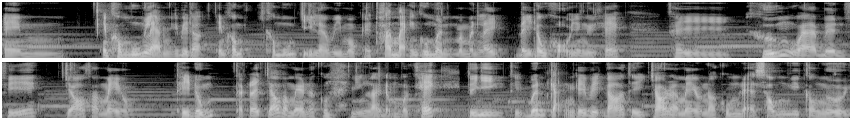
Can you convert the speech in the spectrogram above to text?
em em không muốn làm những cái việc đó. Em không không muốn chỉ là vì một cái thỏa mãn của mình mà mình lay đây đau khổ cho người khác. Thì hướng qua bên phía chó và mèo. Thì đúng, thật ra chó và mèo nó cũng là những loài động vật khác. Tuy nhiên thì bên cạnh cái việc đó thì chó và mèo nó cũng đã sống với con người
